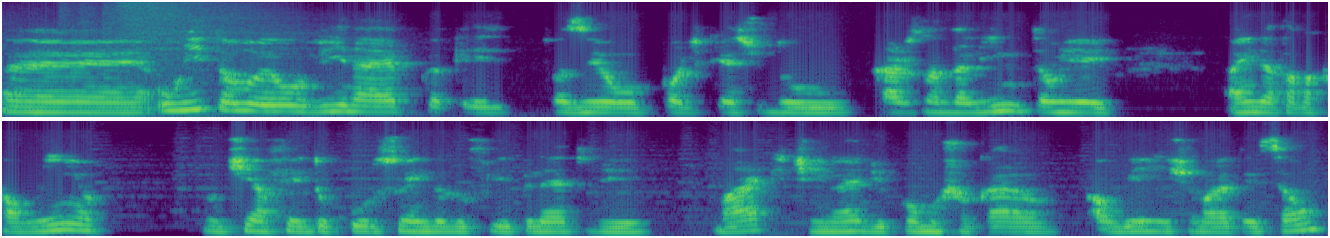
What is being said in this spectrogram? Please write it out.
É, o Ítalo eu ouvi na época que ele fazia o podcast do Carlos Nadalim, então ele ainda estava calminho, não tinha feito o curso ainda do Felipe Neto de marketing, né, de como chocar alguém e chamar a atenção.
